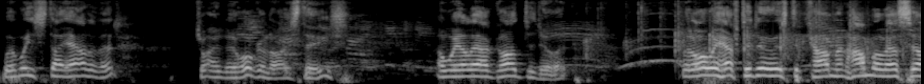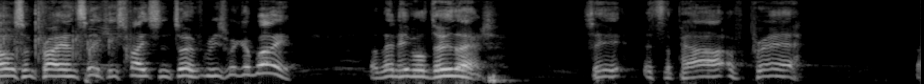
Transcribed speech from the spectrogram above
when we stay out of it, trying to organize things, and we allow God to do it. But all we have to do is to come and humble ourselves and pray and seek His face and turn from His wicked way. And then He will do that. See, it's the power of prayer. Uh,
